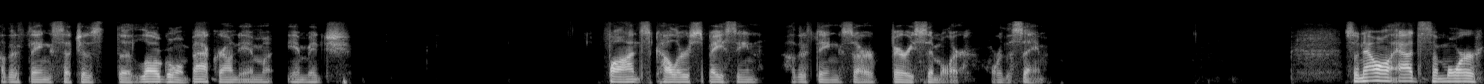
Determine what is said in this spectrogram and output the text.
other things such as the logo and background Im image, fonts, colors, spacing, other things are very similar or the same. So now I'll add some more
